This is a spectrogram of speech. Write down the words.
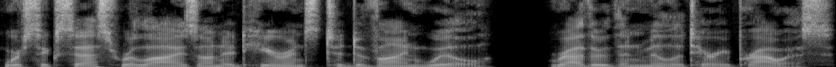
where success relies on adherence to divine will rather than military prowess.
